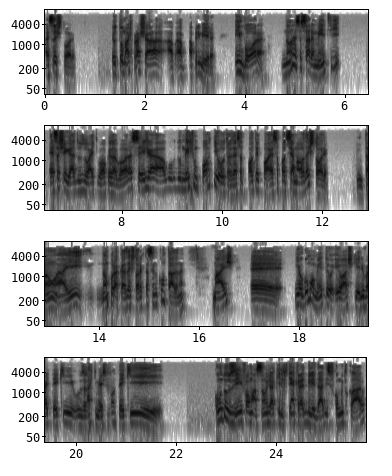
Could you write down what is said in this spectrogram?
essa história. Eu estou mais para achar a, a, a primeira. Embora não necessariamente essa chegada dos White Walkers agora seja algo do mesmo porte de outras. Essa pode, essa pode ser a maior da história. Então, aí, não por acaso é a história que está sendo contada, né? Mas, é, em algum momento, eu, eu, acho que ele vai ter que, os arquimestres vão ter que conduzir a informação, já que eles têm a credibilidade, isso ficou muito claro.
